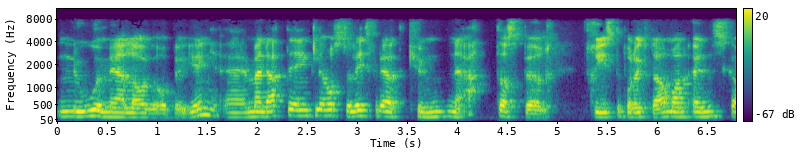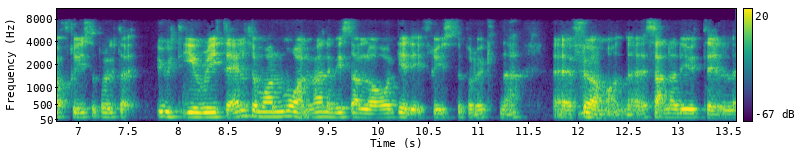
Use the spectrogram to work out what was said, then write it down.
noe mer lageroppbygging. Eh, men dette er egentlig også litt fordi at kundene etterspør fryste produkter. Man ønsker fryste produkter ut i retail, så man må nødvendigvis lage de fryste produktene eh, før mm. man eh, sender de ut til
